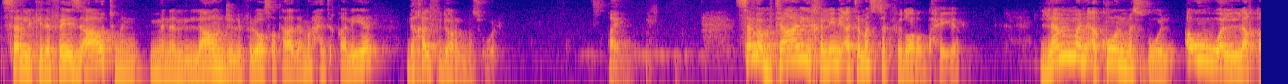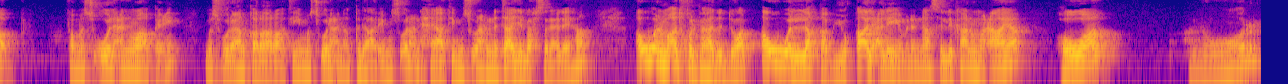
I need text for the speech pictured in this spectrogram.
صار لي كذا phase out من من ال lounge اللي في الوسط هذا المرحله الانتقاليه دخلت في دور المسؤول. طيب. سبب ثاني يخليني أتمسك في دور الضحية. لما أكون مسؤول أول لقب فمسؤول عن واقعي مسؤول عن قراراتي مسؤول عن إقداري مسؤول عن حياتي مسؤول عن النتائج اللي بحصل عليها أول ما أدخل في هذا الدور أول لقب يقال علي من الناس اللي كانوا معايا هو نور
